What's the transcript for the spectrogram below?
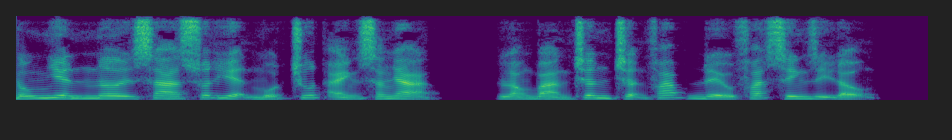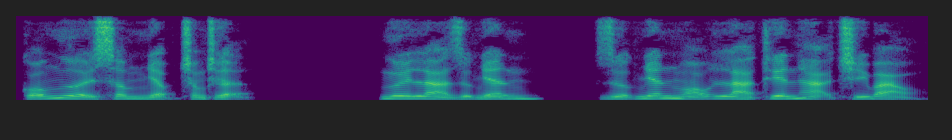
đồng nhiên nơi xa xuất hiện một chút ánh sáng nhạt, lòng bàn chân trận pháp đều phát sinh dị động, có người xâm nhập trong trận. Ngươi là dược nhân, dược nhân máu là thiên hạ trí bảo,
